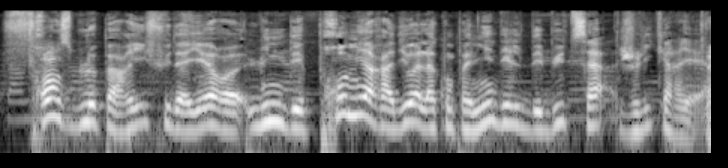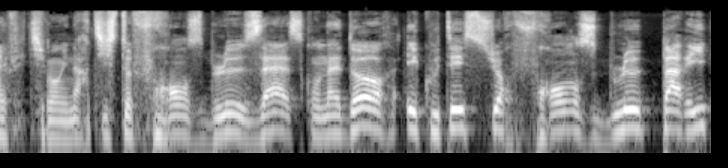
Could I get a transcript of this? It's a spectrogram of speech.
France Bleu Paris fut d'ailleurs l'une des premières radios à l'accompagner dès le début de sa jolie carrière. Effectivement, une artiste France Bleu, Zaz, qu'on adore écouter sur France Bleu Paris.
